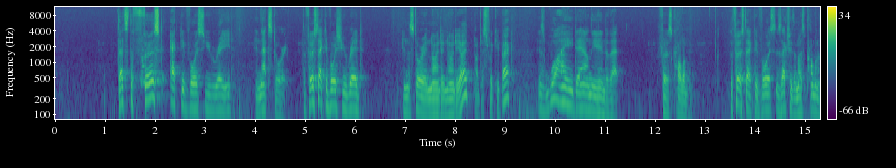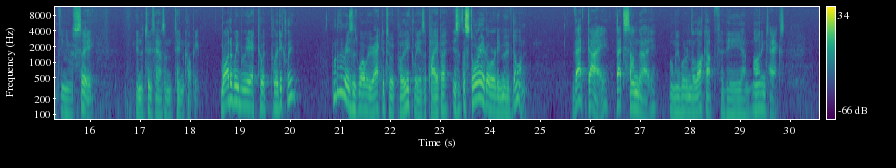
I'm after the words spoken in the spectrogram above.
That's the first active voice you read in that story. The first active voice you read in the story in 1998, I'll just flick you back, is way down the end of that first column. The first active voice is actually the most prominent thing you'll see in the 2010 copy. Why do we react to it politically? One of the reasons why we reacted to it politically as a paper is that the story had already moved on. That day, that Sunday, when we were in the lockup for the um, mining tax,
